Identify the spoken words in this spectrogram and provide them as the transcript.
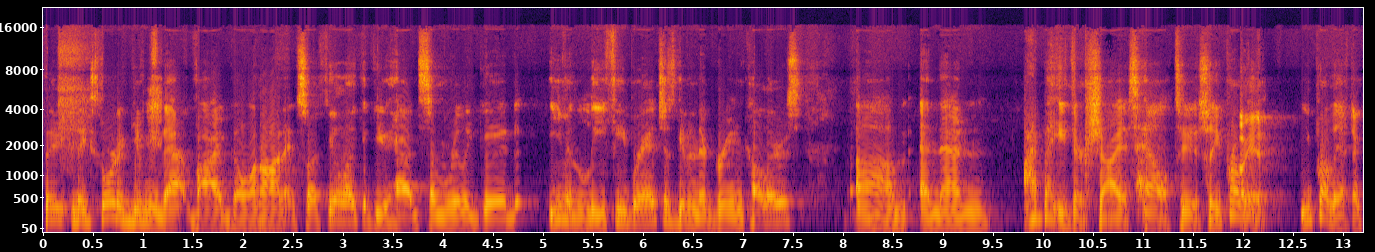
They they sort of give me that vibe going on, and so I feel like if you had some really good, even leafy branches, given their green colors, um, and then I bet you they're shy as hell too. So you Oh probably yeah. you probably have to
